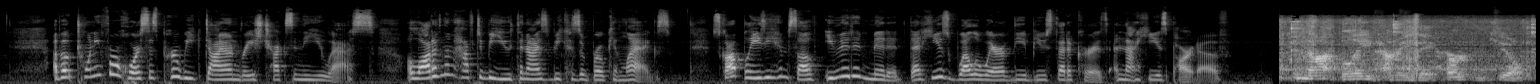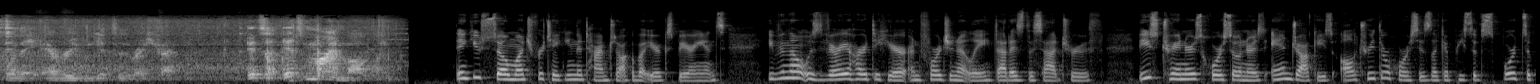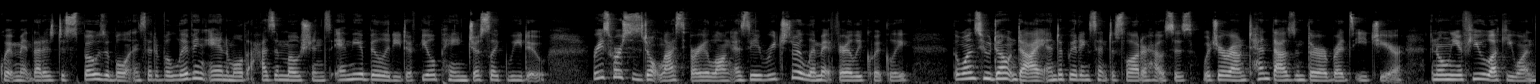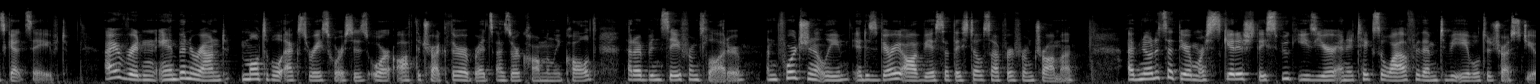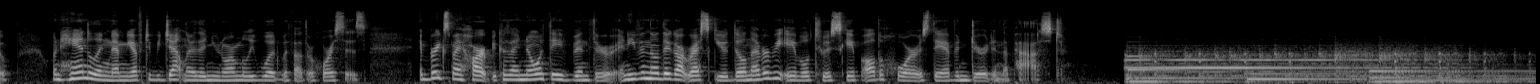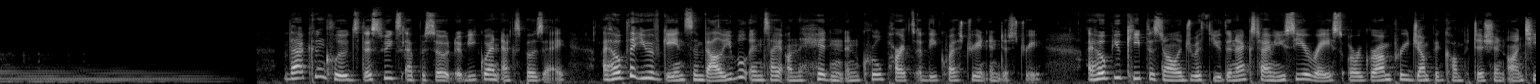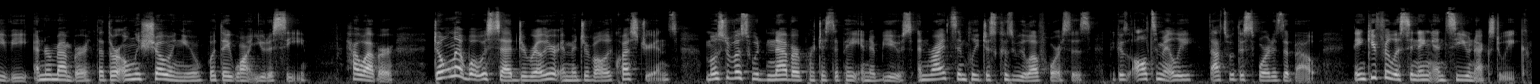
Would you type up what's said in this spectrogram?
About 24 horses per week die on racetracks in the US. A lot of them have to be euthanized because of broken legs. Scott Blasi himself even admitted that he is well aware of the abuse that occurs and that he is part of. I cannot believe how many they hurt and kill before they ever even get to the racetrack. It's a, it's mind-boggling. Thank you so much for taking the time to talk about your experience. Even though it was very hard to hear, unfortunately, that is the sad truth. These trainers, horse owners, and jockeys all treat their horses like a piece of sports equipment that is disposable instead of a living animal that has emotions and the ability to feel pain just like we do. Racehorses don't last very long as they reach their limit fairly quickly. The ones who don't die end up getting sent to slaughterhouses, which are around 10,000 thoroughbreds each year, and only a few lucky ones get saved. I have ridden and been around multiple ex racehorses, or off the track thoroughbreds as they're commonly called, that have been saved from slaughter. Unfortunately, it is very obvious that they still suffer from trauma. I've noticed that they are more skittish, they spook easier, and it takes a while for them to be able to trust you. When handling them, you have to be gentler than you normally would with other horses. It breaks my heart because I know what they've been through, and even though they got rescued, they'll never be able to escape all the horrors they have endured in the past. That concludes this week's episode of Equine Expose. I hope that you have gained some valuable insight on the hidden and cruel parts of the equestrian industry. I hope you keep this knowledge with you the next time you see a race or a Grand Prix jumping competition on TV, and remember that they're only showing you what they want you to see. However, don't let what was said derail your image of all equestrians. Most of us would never participate in abuse and ride simply just because we love horses, because ultimately, that's what this sport is about. Thank you for listening and see you next week.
